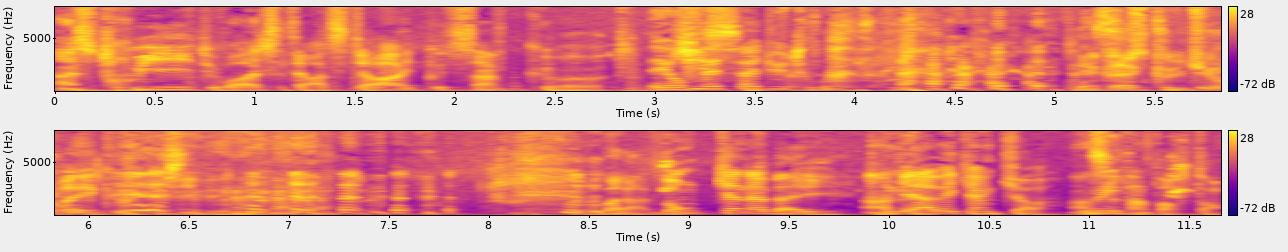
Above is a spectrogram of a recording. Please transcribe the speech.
instruits, tu vois, etc., etc., et qui savent que. Et en Qui fait, pas du que- tout. Plus culturé que cultivé. Voilà, donc Canabae, hein, mais avec un K, hein, Oui. c'est important.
